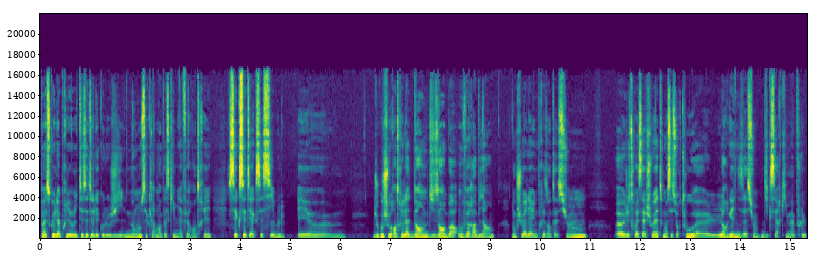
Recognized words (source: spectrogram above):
parce que la priorité c'était l'écologie, non, c'est clairement pas ce qui m'y a fait rentrer. C'est que c'était accessible. Et euh, du coup, je suis rentrée là-dedans en me disant, bah, on verra bien. Donc, je suis allée à une présentation. Euh, j'ai trouvé ça chouette. Moi, c'est surtout euh, l'organisation d'XR qui m'a plu.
